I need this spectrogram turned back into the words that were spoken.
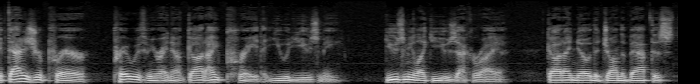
If that is your prayer, pray with me right now. God, I pray that you would use me. Use me like you used Zechariah. God, I know that John the Baptist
